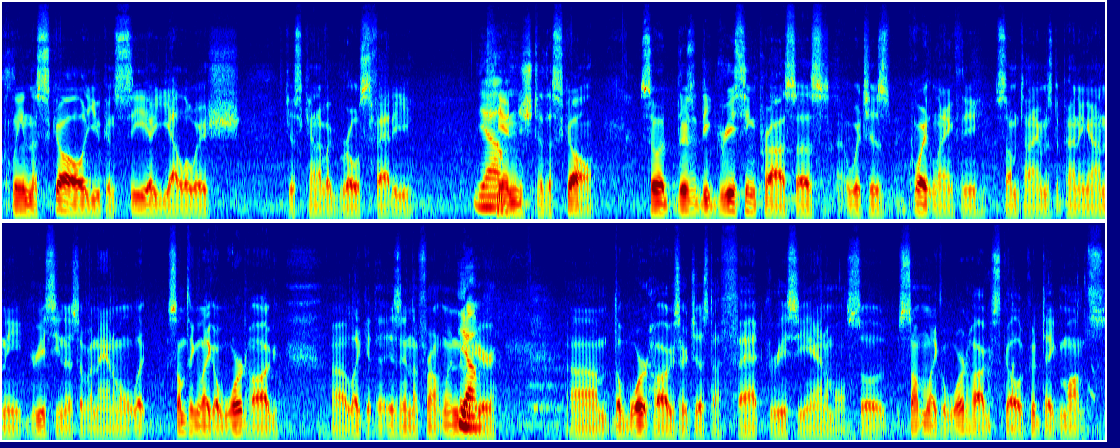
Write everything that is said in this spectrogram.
clean the skull, you can see a yellowish, just kind of a gross, fatty Yeah. hinge to the skull. So it, there's a degreasing process, which is quite lengthy sometimes, depending on the greasiness of an animal. Like something like a warthog, uh, like it is in the front window Yeah. here. Um, the warthogs are just a fat, greasy animal. So something like a warthog skull could take months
